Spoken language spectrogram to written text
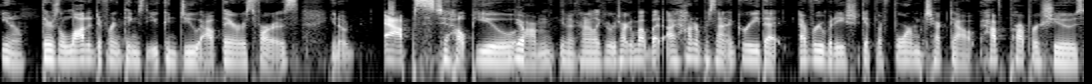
you know there's a lot of different things that you can do out there as far as you know apps to help you Yep. um you know kind of like we were talking about but i 100% agree that everybody should get their form checked out have proper shoes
